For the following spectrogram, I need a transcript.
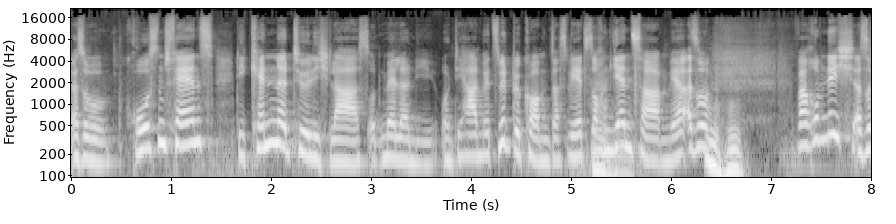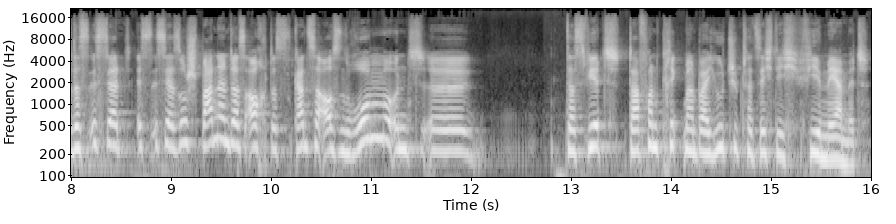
also großen Fans, die kennen natürlich Lars und Melanie und die haben jetzt mitbekommen, dass wir jetzt noch einen Jens haben. Ja, also warum nicht? Also das ist ja, es ist ja so spannend, dass auch das Ganze außenrum und äh, das wird, davon kriegt man bei YouTube tatsächlich viel mehr mit.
